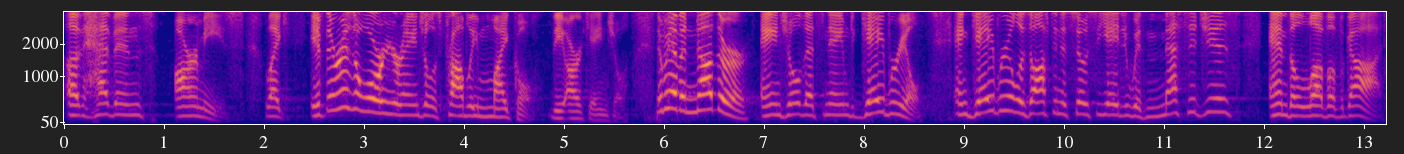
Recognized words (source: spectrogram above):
of heaven's armies. Like, if there is a warrior angel, it's probably Michael, the archangel. Then we have another angel that's named Gabriel. And Gabriel is often associated with messages and the love of God.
